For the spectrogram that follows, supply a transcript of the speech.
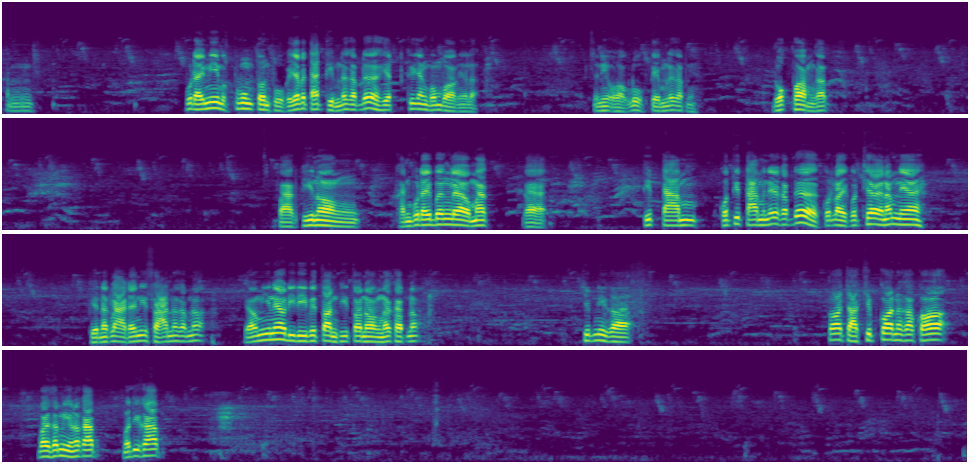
คันผู้ใดมีหมักปรุงต้นผูกก็อย่าไปตัดถิ่มนะครับเด้อเห็ดคืออยังผมบอกเนี่ยแหละตอนนี้ออกลูกเต็มเลยครับนี่ดกพร้อมครับ ฝากพี่น้องขันผู้ใดเบิ้งแล้วมักก็ ติดตามกดติดตามไปเด้อครับเด้อกดไลค์กดแชร์น้ำเนี่ยเพียรนักล่าแดนอีสานนะครับเนาะเดี๋ยวมีแนวดีๆไปตอนพี่ตอนน้องนะครับเนาะคลิปนี้ก็ต่อจากคลิปก่อนนะครับขอไว้สำนีนะครับสวัสดีครับ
